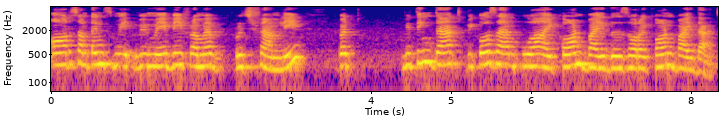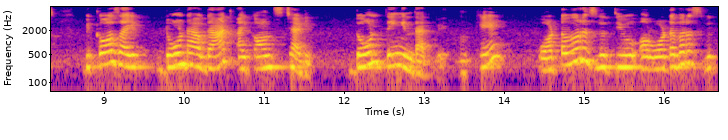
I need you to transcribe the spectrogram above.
or sometimes we, we may be from a rich family but we think that because i am poor i can't buy this or i can't buy that. Because i don't have that i can't study. Don't think in that way okay? Whatever is with you or whatever is with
